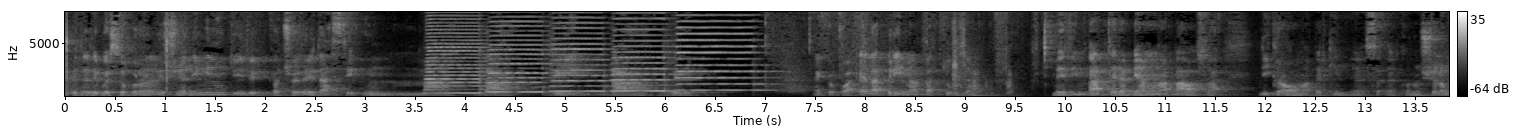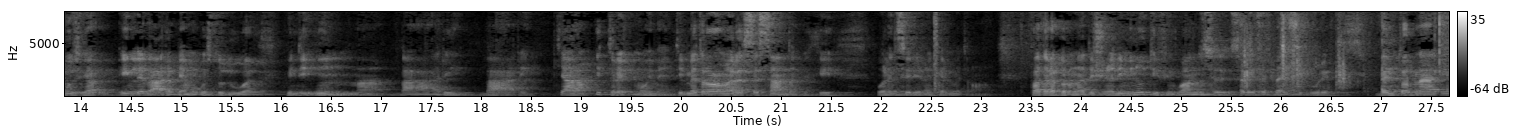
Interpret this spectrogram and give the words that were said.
ripetete questo per una decina di minuti, faccio vedere i tasti, un ma bari bari, ecco qua, è la prima battuta, vedete in battere abbiamo una pausa di croma per chi eh, eh, conosce la musica, in levare abbiamo questo 2, quindi un ma, bari, bari. Chiaro? I tre movimenti. Il metronomo era 60 per chi vuole inserire anche il metronomo. Fatela per una decina di minuti fin quando sarete ben sicuri. Bentornati,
